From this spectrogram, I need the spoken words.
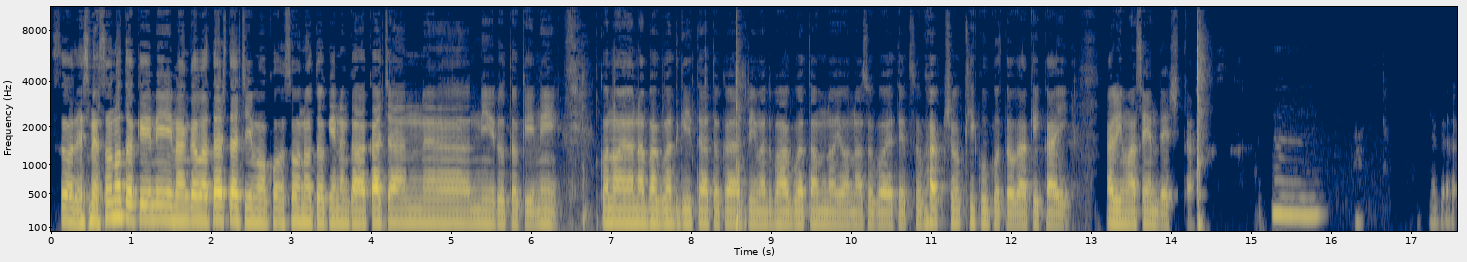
そうですね、その時になんか私たちもこその時なんか赤ちゃんにいる時に、このようなバグワッドギーターとかスリマッドバグワタムのようなすごい哲学書を聞くことが機会ありませんでした。うん。だから、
